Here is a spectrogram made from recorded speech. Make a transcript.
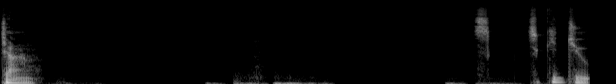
Chan. Skzoo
